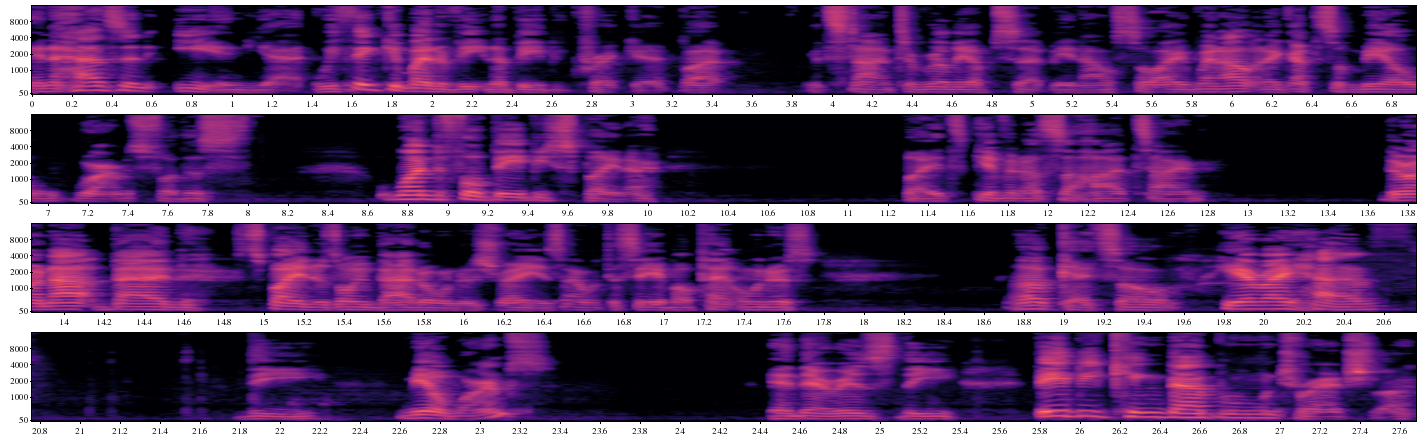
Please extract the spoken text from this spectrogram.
And it hasn't eaten yet. We think it might have eaten a baby cricket, but it's starting to really upset me now. So I went out and I got some mealworms for this wonderful baby spider. But it's giving us a hard time there are not bad spiders, only bad owners, right? Is that what they say about pet owners? Okay, so here I have the mealworms, and there is the baby king baboon tarantula.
